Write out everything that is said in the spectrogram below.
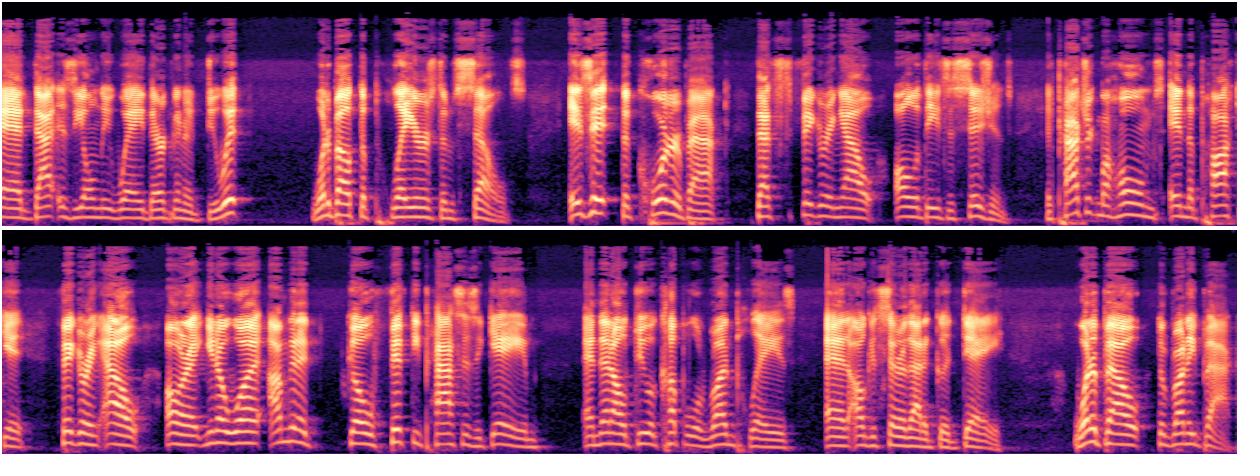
and that is the only way they're going to do it. What about the players themselves? Is it the quarterback that's figuring out all of these decisions? Is Patrick Mahomes in the pocket figuring out, all right, you know what? I'm going to go 50 passes a game, and then I'll do a couple of run plays, and I'll consider that a good day. What about the running back?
